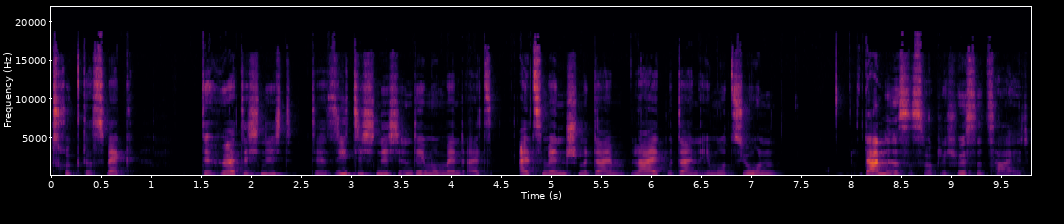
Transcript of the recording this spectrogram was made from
drückt das weg, der hört dich nicht, der sieht dich nicht in dem Moment als, als Mensch mit deinem Leid, mit deinen Emotionen, dann ist es wirklich höchste Zeit,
